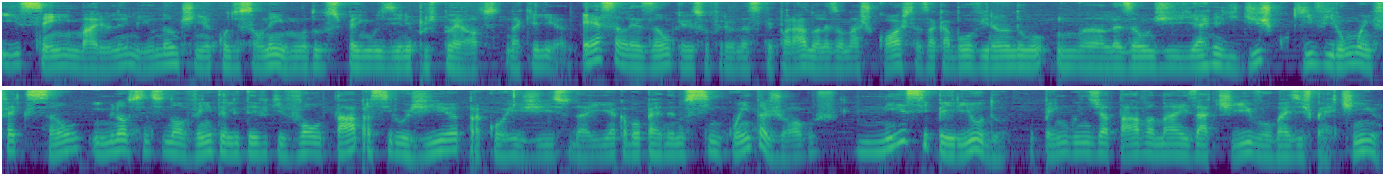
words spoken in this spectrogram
E sem Mario Lemieux não tinha condição nenhuma dos Penguins irem para os playoffs naquele ano. Essa lesão que ele sofreu nessa temporada, uma lesão nas costas, acabou virando uma lesão de hérnia de disco que virou uma infecção. Em 1990 ele teve que voltar voltar para cirurgia para corrigir isso daí acabou perdendo 50 jogos. Nesse período, o Penguins já estava mais ativo, mais espertinho,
